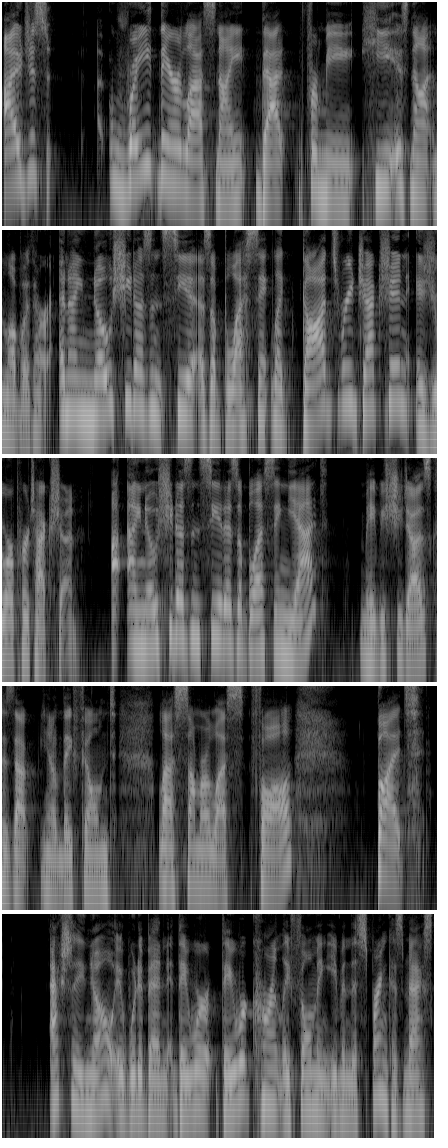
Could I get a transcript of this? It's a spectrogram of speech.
I just right there last night that for me he is not in love with her. And i know she doesn't see it as a blessing. Like god's rejection is your protection. I, I know she doesn't see it as a blessing yet. Maybe she does because that you know they filmed last summer last fall. But actually no it would have been they were they were currently filming even this spring because max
